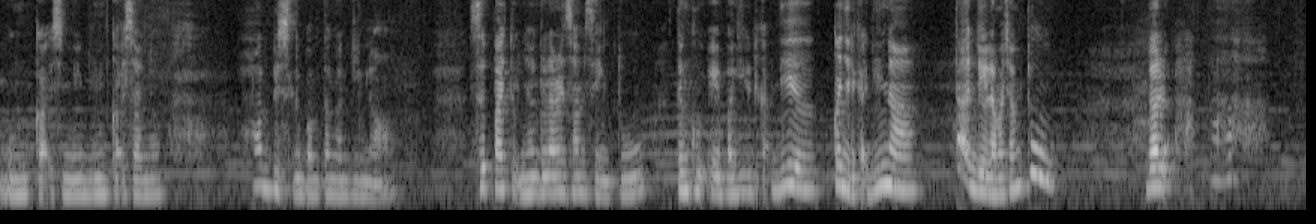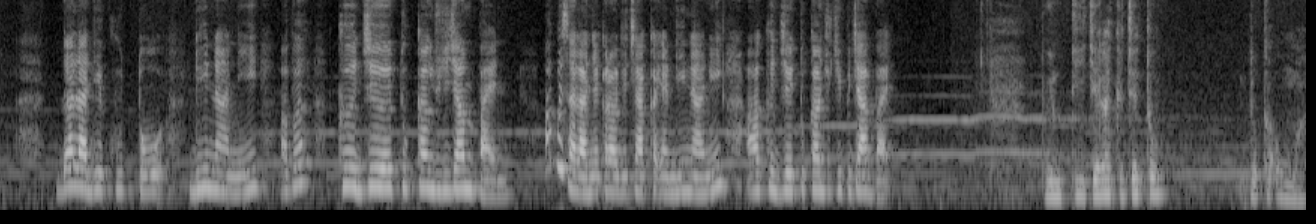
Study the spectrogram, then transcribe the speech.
Bengkak sini, bengkak sana. Habis lebam tangan Dina. Sepatutnya gelaran Samseng tu Tengku A bagi dekat dia. Bukannya dekat Dina. Tak adalah macam tu. Dah, dah lah dia kutuk Dina ni apa kerja tukang cuci jampan. Apa salahnya kalau dia cakap yang Dina ni uh, kerja tukang cuci pejabat? Berhenti je lah kerja tu. Duduk kat rumah.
